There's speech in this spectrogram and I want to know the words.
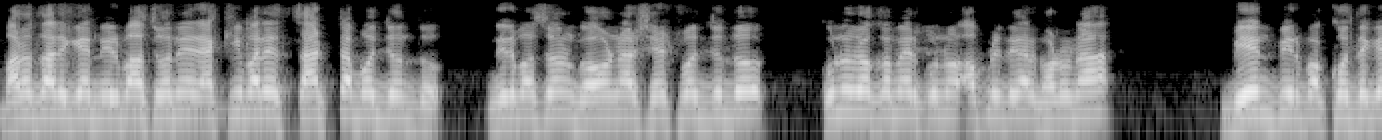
বারো তারিখের নির্বাচনের একেবারে চারটা পর্যন্ত, নির্বাচন গণনার শেষ পর্যন্ত কোনো রকমের কোনো অপ্রীতিকর ঘটনা বিএনপির পক্ষ থেকে,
